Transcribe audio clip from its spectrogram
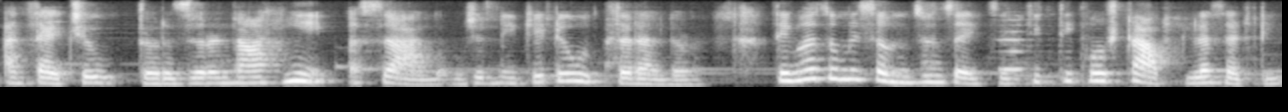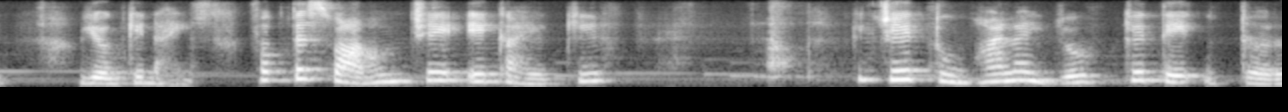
आणि त्याचे उत्तर जर नाही असं आलं म्हणजे निगेटिव्ह उत्तर आलं तेव्हा तुम्ही समजून जायचं की ती गोष्ट आपल्यासाठी योग्य नाही. फक्त स्वामींचे एक आहे की की जे तुम्हाला योग्य ते उत्तर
